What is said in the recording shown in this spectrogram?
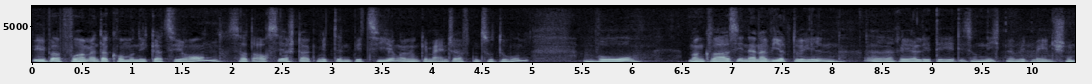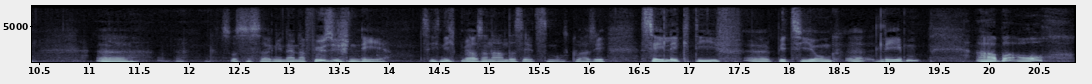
über Formen der Kommunikation. Das hat auch sehr stark mit den Beziehungen und Gemeinschaften zu tun, wo man quasi in einer virtuellen äh, Realität ist und nicht mehr mit Menschen äh, sozusagen in einer physischen Nähe sich nicht mehr auseinandersetzen muss, quasi selektiv äh, Beziehung äh, leben, aber auch,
